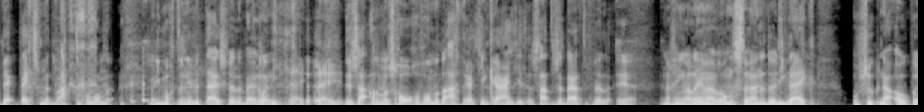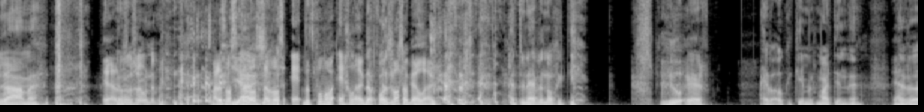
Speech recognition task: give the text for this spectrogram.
backpacks met waterballonnen. Maar die mochten we niet meer thuis vullen bij Ronnie. Nee, nee. Dus hadden we een school gevonden. Daarachter had je een kraantje. Dan zaten ze daar te vullen. Ja. En dan gingen we alleen maar rondstruinen door die wijk. Op zoek naar open ramen. Ja, En dat dan was, zo naar binnen. maar dat, was, dat, was, huizen. dat, was e- dat vonden we echt leuk. Dat Dat was- was, ook heel leuk. En toen hebben we nog een keer... Heel erg... Hebben we ook een keer met Martin, hè? hebben we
